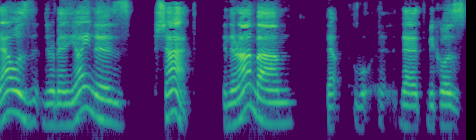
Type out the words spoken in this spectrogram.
That was the Rabbi Yaina's pshat in the Rambam that that because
